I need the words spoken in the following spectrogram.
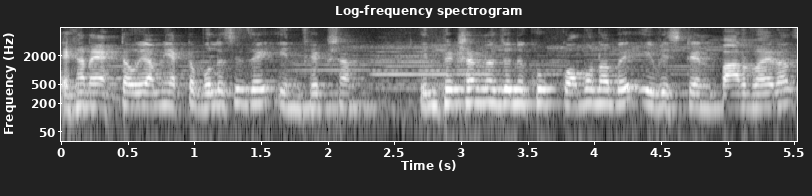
এখানে একটা ওই আমি একটা বলেছি যে ইনফেকশন ইনফেকশনের জন্য খুব কমন হবে ইভিস্টেন পার ভাইরাস।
